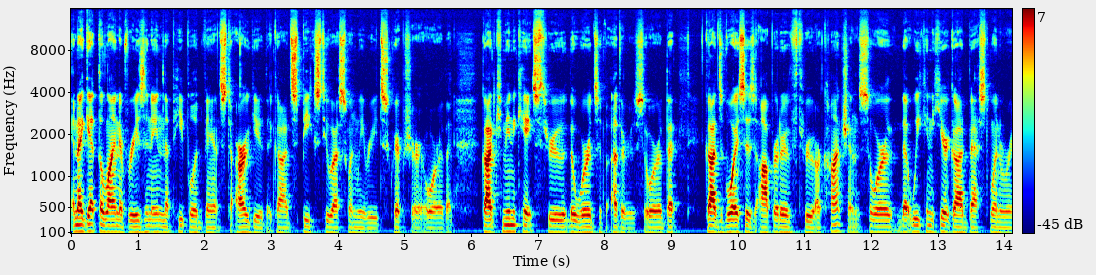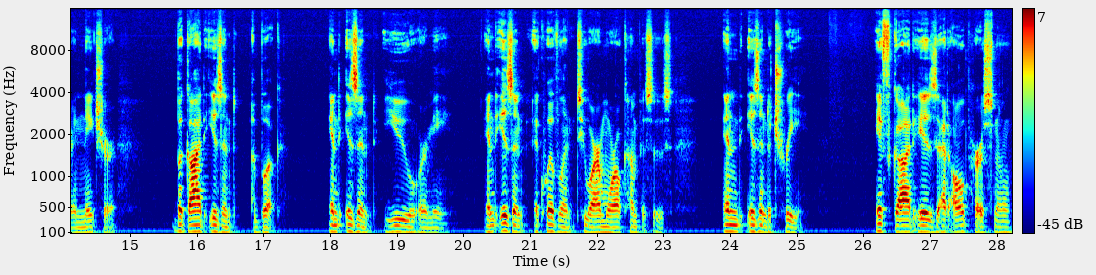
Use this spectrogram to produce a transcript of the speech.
And I get the line of reasoning that people advance to argue that God speaks to us when we read Scripture, or that God communicates through the words of others, or that God's voice is operative through our conscience, or that we can hear God best when we're in nature. But God isn't a book, and isn't you or me, and isn't equivalent to our moral compasses, and isn't a tree. If God is at all personal,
